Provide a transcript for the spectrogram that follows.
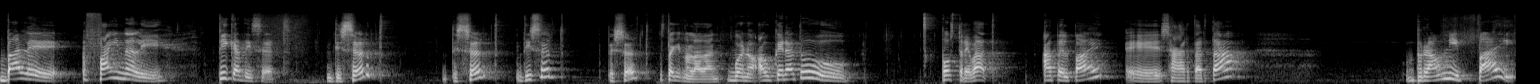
Bale, finally, pika dessert. Dessert? Dessert? Dessert? Dessert? Ez dakit nola dan. Bueno, aukeratu postre bat. Apple pie, eh, sagartarta, brownie pie,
